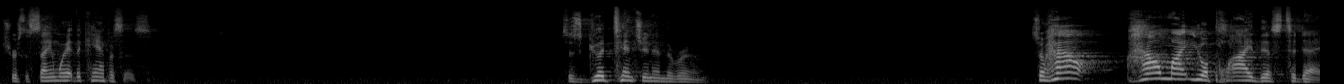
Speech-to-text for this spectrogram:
sure it's the same way at the campuses. There's good tension in the room. So, how, how might you apply this today?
